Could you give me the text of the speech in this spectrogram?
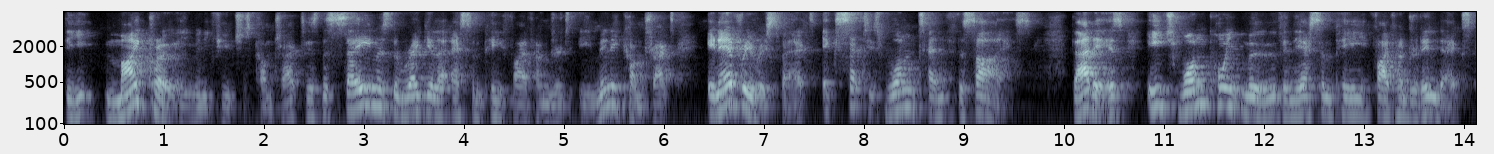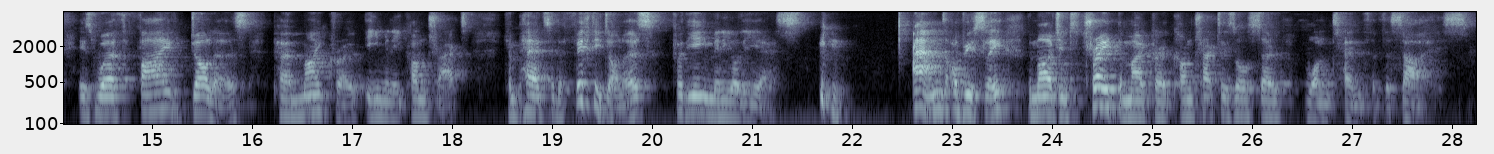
The micro E-mini futures contract is the same as the regular S&P 500 E-mini contract in every respect, except it's one-tenth the size. That is, each one point move in the S&P 500 index is worth $5 per micro E-mini contract compared to the $50 for the E-mini or the ES. and obviously, the margin to trade the micro contract is also one-tenth of the size.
